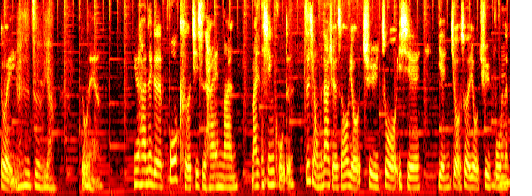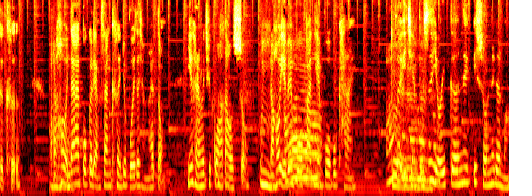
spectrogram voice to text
对，原来是这样，对啊，因为它那个剥壳其实还蛮蛮辛苦的。之前我们大学的时候有去做一些研究，所以有去剥那个壳，嗯、然后你大概剥个两三颗，你就不会再想它动，因为可能会去刮到手，嗯，然后也被剥半天剥不开。对、哦，以前不是有一个那一首那个什么？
